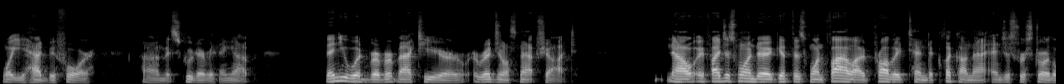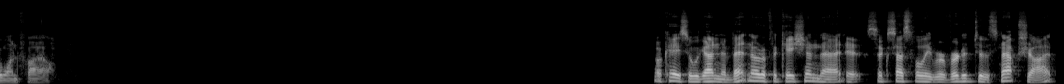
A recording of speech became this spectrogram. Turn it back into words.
what you had before. Um, it screwed everything up. Then you would revert back to your original snapshot. Now, if I just wanted to get this one file, I would probably tend to click on that and just restore the one file. Okay, so we got an event notification that it successfully reverted to the snapshot.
